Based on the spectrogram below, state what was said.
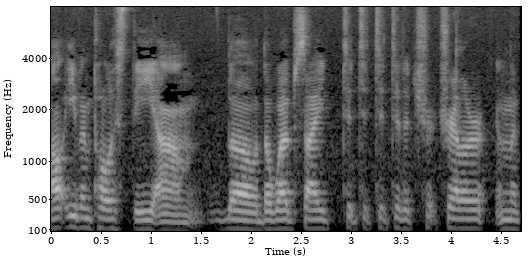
I'll even post the um the the website to to, to, to the tra trailer in the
